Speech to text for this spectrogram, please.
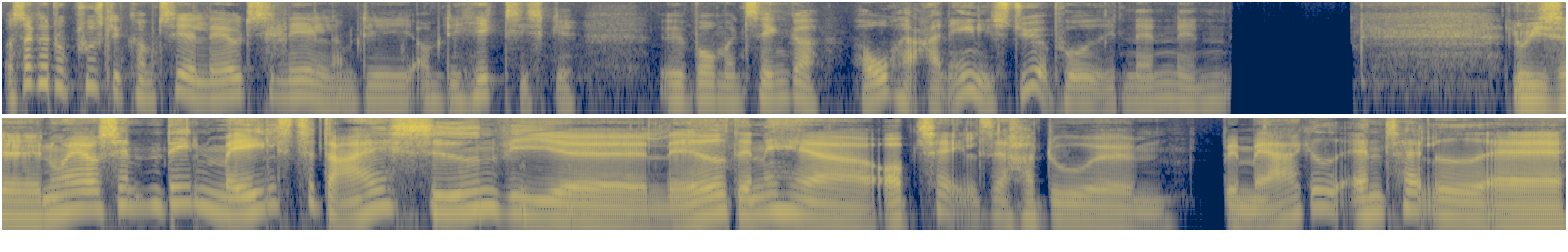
Og så kan du pludselig komme til at lave et signal om det, om det hektiske, øh, hvor man tænker, hov, har han egentlig styr på det i den anden ende? Louise, nu har jeg jo sendt en del mails til dig, siden vi øh, lavede denne her optagelse. Har du øh, bemærket antallet af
